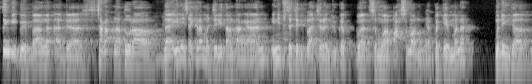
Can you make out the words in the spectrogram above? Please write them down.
tinggi gue banget, ada sangat natural. Nah ini saya kira menjadi tantangan, ini bisa jadi pelajaran juga buat semua paslon ya, bagaimana meninggal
